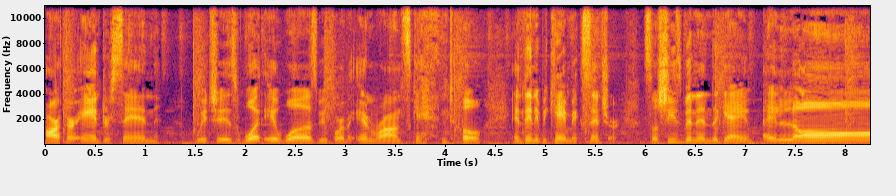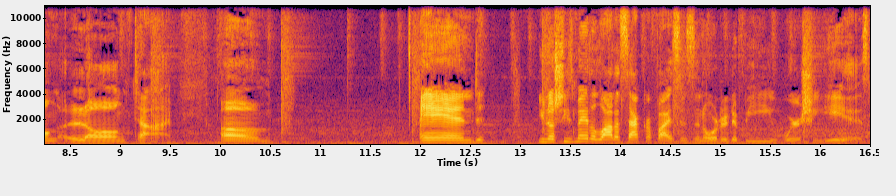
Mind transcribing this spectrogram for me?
Arthur Andersen, which is what it was before the Enron scandal, and then it became Accenture. So she's been in the game a long, long time. Um, and you know, she's made a lot of sacrifices in order to be where she is.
